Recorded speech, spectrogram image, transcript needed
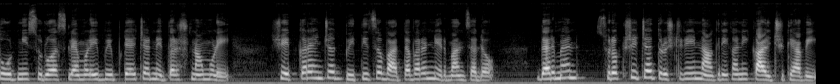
तोडणी सुरू असल्यामुळे बिबट्याच्या निदर्शनामुळे शेतकऱ्यांच्यात भीतीचं वातावरण निर्माण झालं. दरम्यान सुरक्षेच्या दृष्टीने नागरिकांनी काळजी घ्यावी.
